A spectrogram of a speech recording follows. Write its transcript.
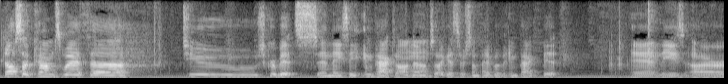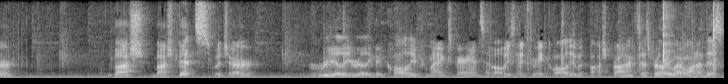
It also comes with uh, two screw bits, and they say impact on them. So I guess there's some type of impact bit. And these are Bosch Bosch bits, which are really, really good quality from my experience. I've always had great quality with Bosch products. That's really why I wanted this.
